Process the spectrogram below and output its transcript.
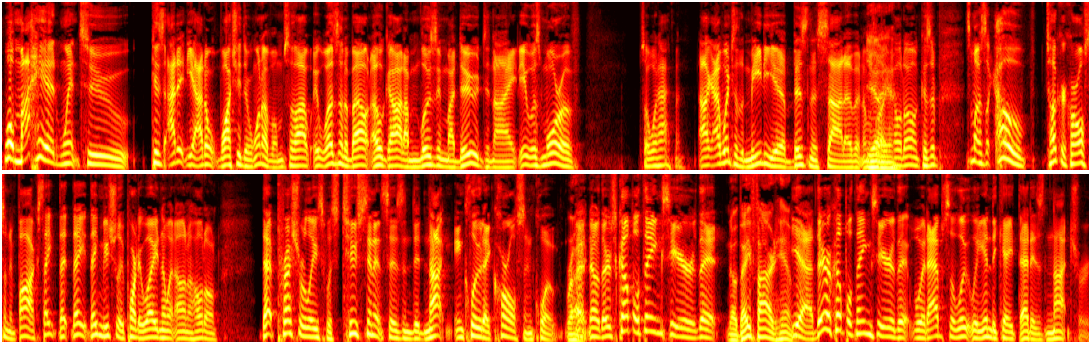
Well, my head went to because I didn't. Yeah, I don't watch either one of them, so I, it wasn't about oh god, I'm losing my dude tonight. It was more of so what happened. I, I went to the media business side of it, and I was yeah, like, yeah. hold on, because somebody was like, oh, Tucker Carlson and Fox, they they they mutually parted ways, and I went, oh no, hold on that press release was two sentences and did not include a Carlson quote. Right. Uh, no, there's a couple things here that. No, they fired him. Yeah, there are a couple things here that would absolutely indicate that is not true.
